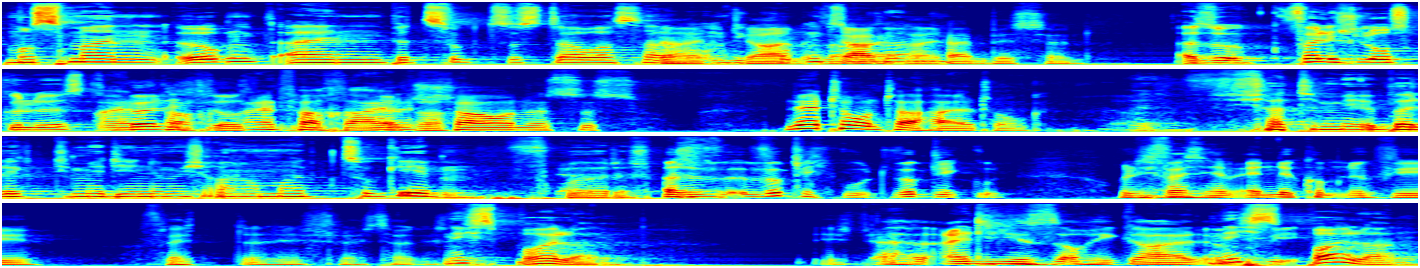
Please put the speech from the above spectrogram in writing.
Muss man irgendeinen Bezug zu Star Wars haben, Nein, um die gar gucken nicht. zu Gar können? keinen. Kein bisschen. Also völlig losgelöst. Völlig Einfach, los- einfach einfach. reinschauen, es ist nette Unterhaltung. Ich hatte mir überlegt, mir die nämlich auch nochmal zu geben. Früher später. Also wirklich gut, wirklich gut. Und ich weiß nicht, am Ende kommt irgendwie, vielleicht, äh, vielleicht sage ich Nicht spoilern. nicht. Also eigentlich ist es auch egal. Nicht irgendwie. spoilern.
